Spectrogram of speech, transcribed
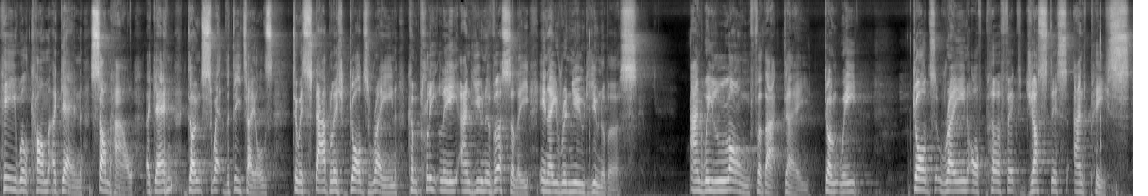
he will come again somehow. Again, don't sweat the details to establish God's reign completely and universally in a renewed universe. And we long for that day, don't we? God's reign of perfect justice and peace.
